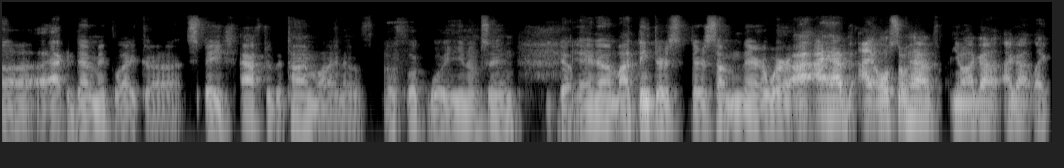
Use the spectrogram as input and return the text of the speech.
uh, academic like uh, space after the timeline of of Fuccboi. You know what I'm saying? Yeah. And um, I think there's there's something there where I, I have I also have you know I got I got like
